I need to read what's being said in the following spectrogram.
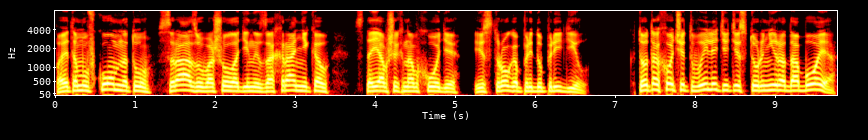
поэтому в комнату сразу вошел один из охранников, стоявших на входе, и строго предупредил. «Кто-то хочет вылететь из турнира до боя?»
